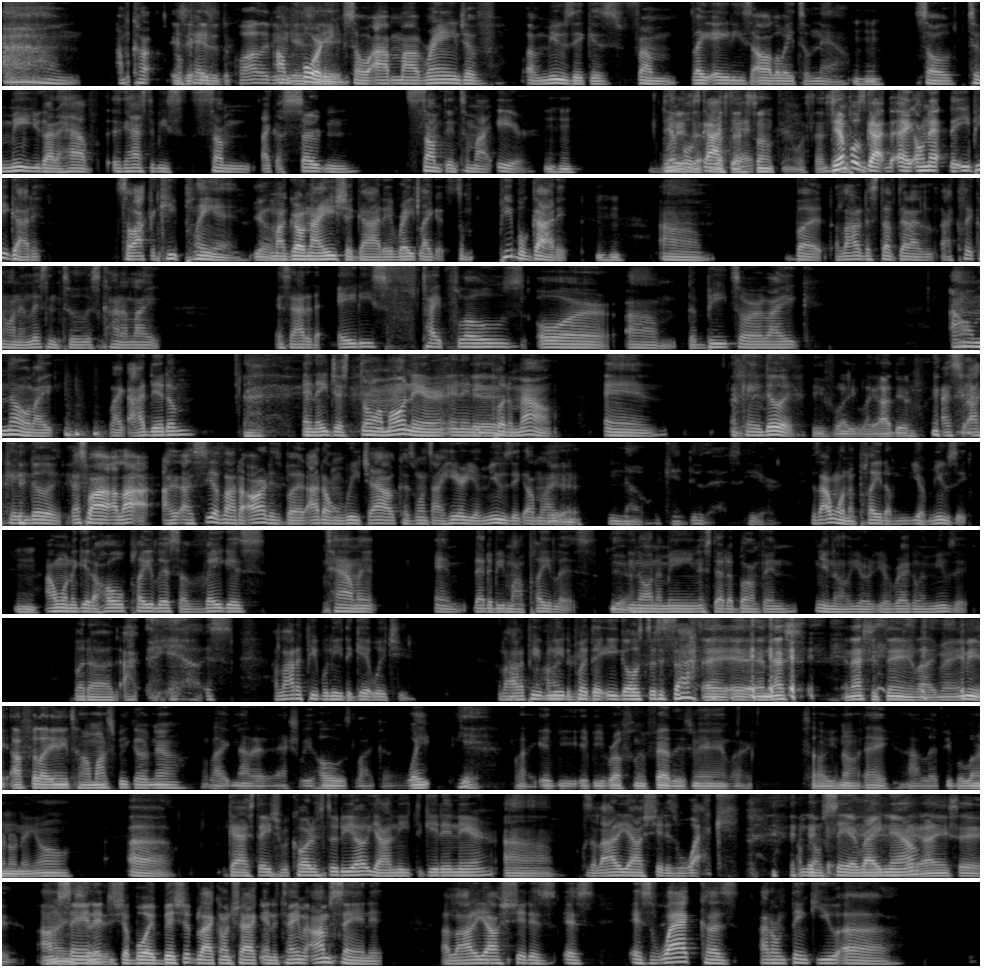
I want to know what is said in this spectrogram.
um, I'm co- Is okay. it is it the quality? I'm Is 40, it- so I, my range of of music is from late 80s all the way till now. Mhm. So to me, you got to have it has to be some like a certain something to my ear. Mhm. Is Dimples that? got What's that. that something? What's that? Dimples something? got hey, on that the EP got it, so I can keep playing. Yeah. my girl Naisha got it. Right, like some people got it. Mhm. Um, but a lot of the stuff that I I click on and listen to is kind of like it's out of the '80s type flows, or um the beats are like I don't know, like like I did them, and they just throw them on there and then they put them out, and I can't do it. He's funny, like I did. I can't do it. That's why a lot I, I see a lot of artists, but I don't reach out because once I hear your music, I'm like, yeah. no, we can't do that here because I want to play the your music. Mhm. I want to get a whole playlist of Vegas talent, and that'll be my playlist. Yeah. You know what I mean? Instead of bumping, you know, your your regular music. But uh, I, yeah, it's a lot of people need to get with you. A lot of people I need to put their egos to the side. Hey, hey, and that's and that's the thing. Like, man, any I feel like anytime I speak up now, like now that it actually holds like a weight, yeah. like it be it be ruffling feathers, man. Like, so you know, hey, I let people learn on their own. uh gas station recording studio y'all need to get in there um because a lot of y'all shit is whack i'm gonna say it right now Hey, I ain't said. i'm I ain't saying it it's your boy bishop black on track entertainment i'm saying it a lot of y'all shit is is is whack because i don't think you uh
